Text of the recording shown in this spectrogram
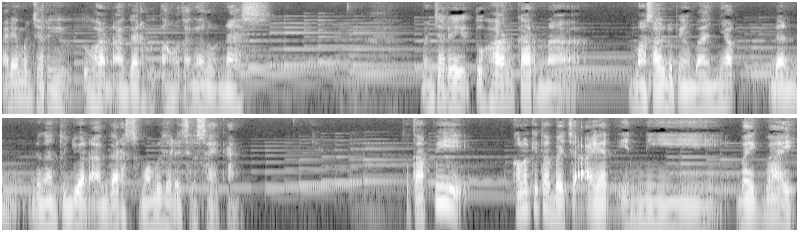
Ada yang mencari Tuhan agar hutang-hutangnya lunas. Mencari Tuhan karena masalah hidup yang banyak dan dengan tujuan agar semua bisa diselesaikan. Tetapi kalau kita baca ayat ini baik-baik,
